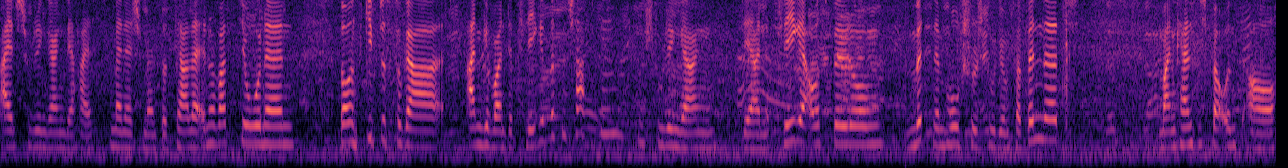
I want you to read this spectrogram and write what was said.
ein Studiengang, der heißt Management sozialer Innovationen. Bei uns gibt es sogar angewandte Pflegewissenschaften, einen Studiengang, der eine Pflegeausbildung mit einem Hochschulstudium verbindet. Man kann sich bei uns auch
